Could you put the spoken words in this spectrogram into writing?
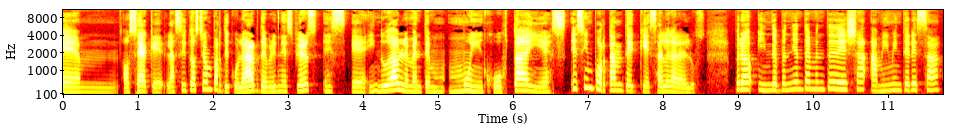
Em, o sea que la situación particular de Britney Spears es eh, indudablemente muy injusta y es, es importante que salga a la luz. Pero independientemente de ella, a mí me interesa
